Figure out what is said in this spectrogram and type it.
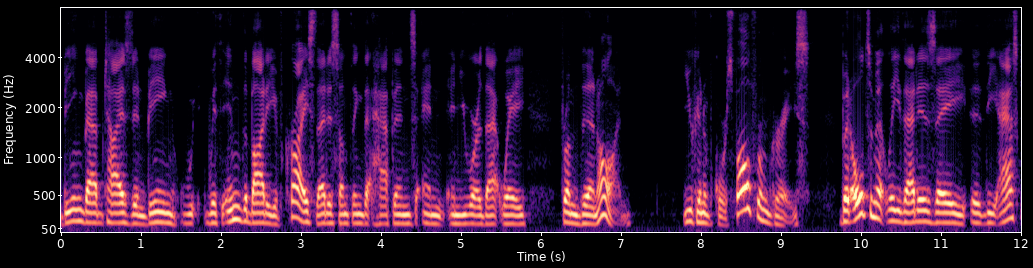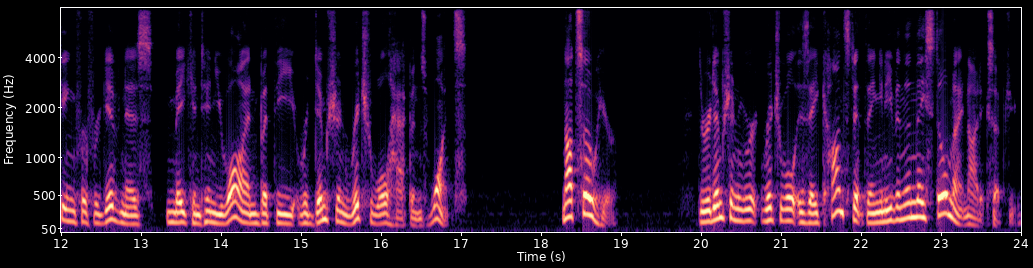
being baptized and being w- within the body of Christ, that is something that happens, and, and you are that way from then on. You can, of course, fall from grace, but ultimately, that is a the asking for forgiveness may continue on, but the redemption ritual happens once. Not so here. The redemption r- ritual is a constant thing, and even then, they still might not accept you.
